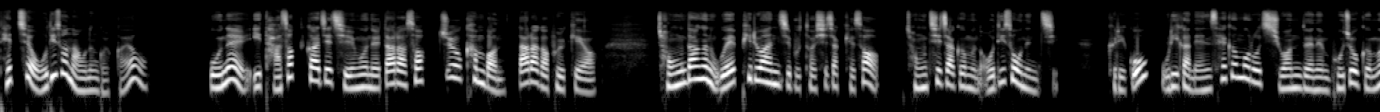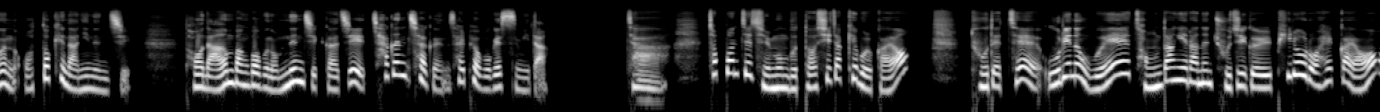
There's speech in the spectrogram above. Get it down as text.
대체 어디서 나오는 걸까요? 오늘 이 다섯 가지 질문을 따라서 쭉 한번 따라가 볼게요. 정당은 왜 필요한지부터 시작해서 정치 자금은 어디서 오는지, 그리고 우리가 낸 세금으로 지원되는 보조금은 어떻게 나뉘는지, 더 나은 방법은 없는지까지 차근차근 살펴보겠습니다. 자, 첫 번째 질문부터 시작해 볼까요? 도대체 우리는 왜 정당이라는 조직을 필요로 할까요?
